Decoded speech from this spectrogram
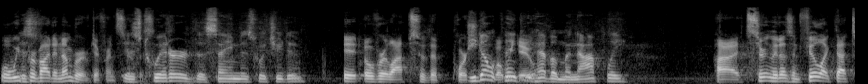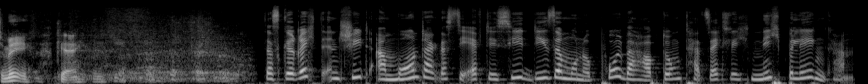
Well, we is- provide a number of different Is. Twitter the same as what you do? It overlaps with a portion You of don't what think we do. you have a monopoly? uh, it certainly doesn't feel like that to me. Okay. Das Gericht entschied am Montag, dass die FTC diese Monopolbehauptung tatsächlich nicht belegen kann.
